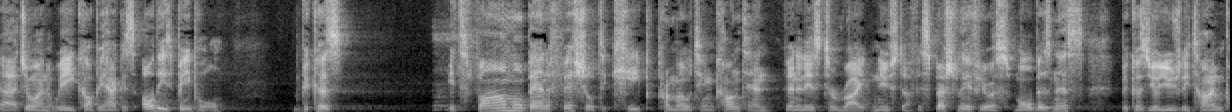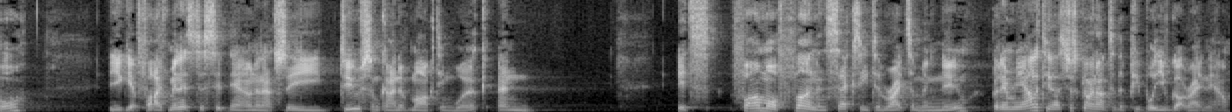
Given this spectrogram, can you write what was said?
uh, Joanna Wiebe, Copy Hackers, all these people, because it's far more beneficial to keep promoting content than it is to write new stuff, especially if you're a small business because you're usually time poor. You get five minutes to sit down and actually do some kind of marketing work, and it's far more fun and sexy to write something new. But in reality, that's just going out to the people you've got right now.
